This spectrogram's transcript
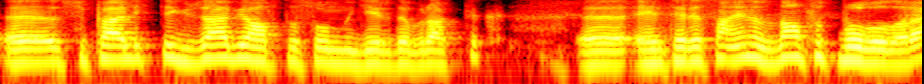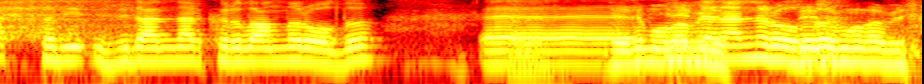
Ee, Süper Lig'de güzel bir hafta sonunu geride bıraktık. Ee, enteresan en azından futbol olarak. Tabii üzülenler, kırılanlar oldu. Ee, Dedim olabilir. oldu. Dedim olabilir.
